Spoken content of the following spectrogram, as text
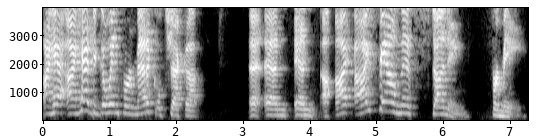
I had I had to go in for a medical checkup, and and I I found this stunning for me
